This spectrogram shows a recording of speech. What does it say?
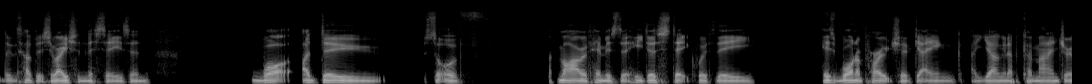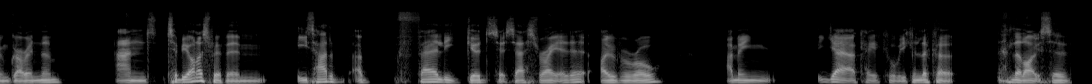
the club situation this season, what I do sort of admire of him is that he does stick with the his one approach of getting a young and upcoming manager and growing them. And to be honest with him, he's had a, a fairly good success rate at it overall. I mean, yeah, okay, cool. You can look at the likes of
